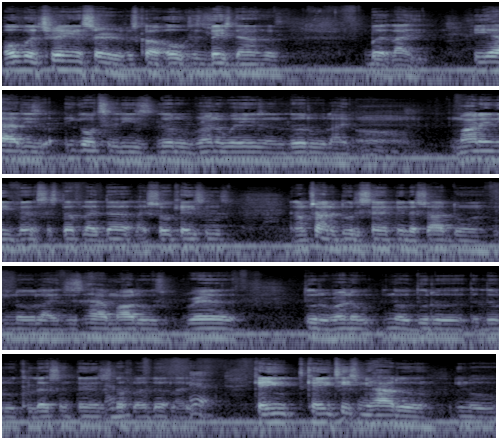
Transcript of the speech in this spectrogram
over a trillion serve. It's called Oaks. It's based down here, but like he had these. He go to these little runaways and little like um modern events and stuff like that, like showcases. And I'm trying to do the same thing that y'all doing. You know, like just have models red, do the runner, you know, do the, the little collection things and stuff like that. Like, Yeah. can you can you teach me how to, you know,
